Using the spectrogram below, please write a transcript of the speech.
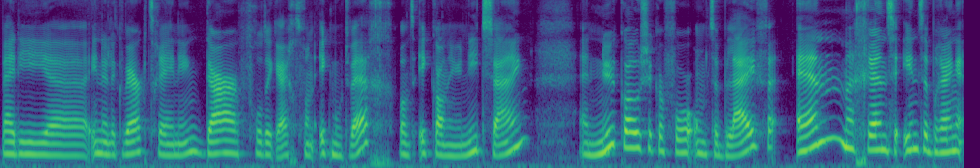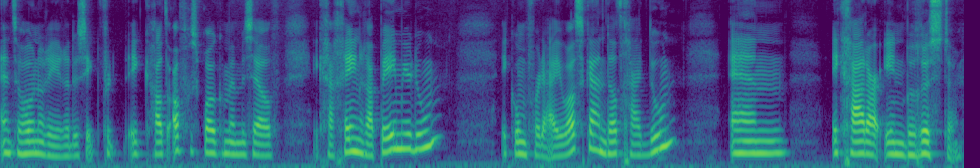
bij die uh, innerlijk werktraining, daar voelde ik echt van ik moet weg, want ik kan hier niet zijn. En nu koos ik ervoor om te blijven en mijn grenzen in te brengen en te honoreren. Dus ik, ik had afgesproken met mezelf, ik ga geen rapé meer doen. Ik kom voor de ayahuasca en dat ga ik doen. En ik ga daarin berusten.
